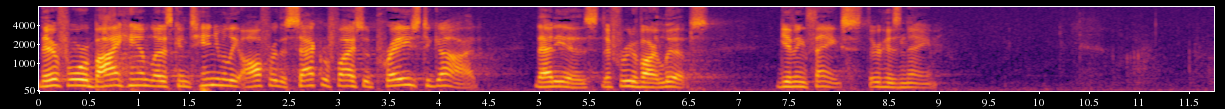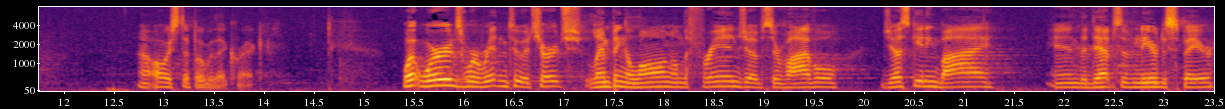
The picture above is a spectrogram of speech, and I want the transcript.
Therefore, by him let us continually offer the sacrifice of praise to God, that is, the fruit of our lips, giving thanks through his name. I always step over that crack. What words were written to a church limping along on the fringe of survival, just getting by in the depths of near despair?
